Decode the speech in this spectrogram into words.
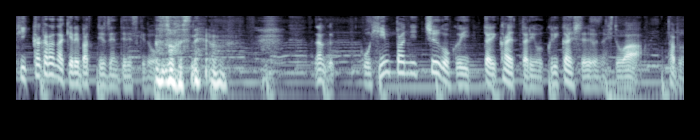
引っかからなければっていう前提ですけど、そうですね。うん。なんか、こう、頻繁に中国行ったり帰ったりを繰り返してるような人は、多分、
